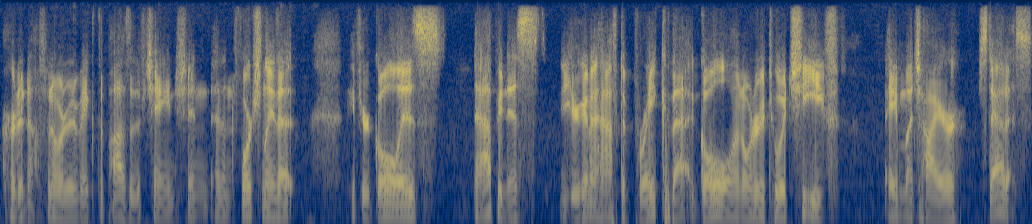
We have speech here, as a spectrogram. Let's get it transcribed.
hurt enough in order to make the positive change, and and unfortunately, that if your goal is happiness, you're going to have to break that goal in order to achieve a much higher status.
